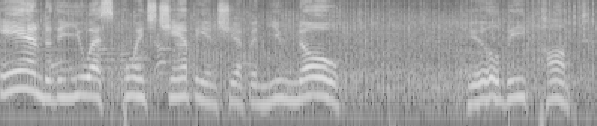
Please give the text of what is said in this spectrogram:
and the U.S. Points Championship, and you know he'll be pumped.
